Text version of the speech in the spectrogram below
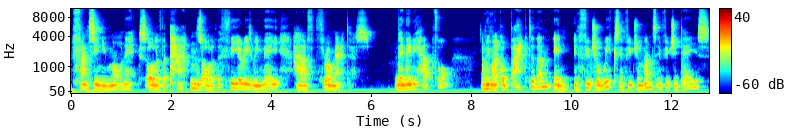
fancy mnemonics, all of the patterns, all of the theories we may have thrown at us. They may be helpful, and we might go back to them in, in future weeks, in future months, in future days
